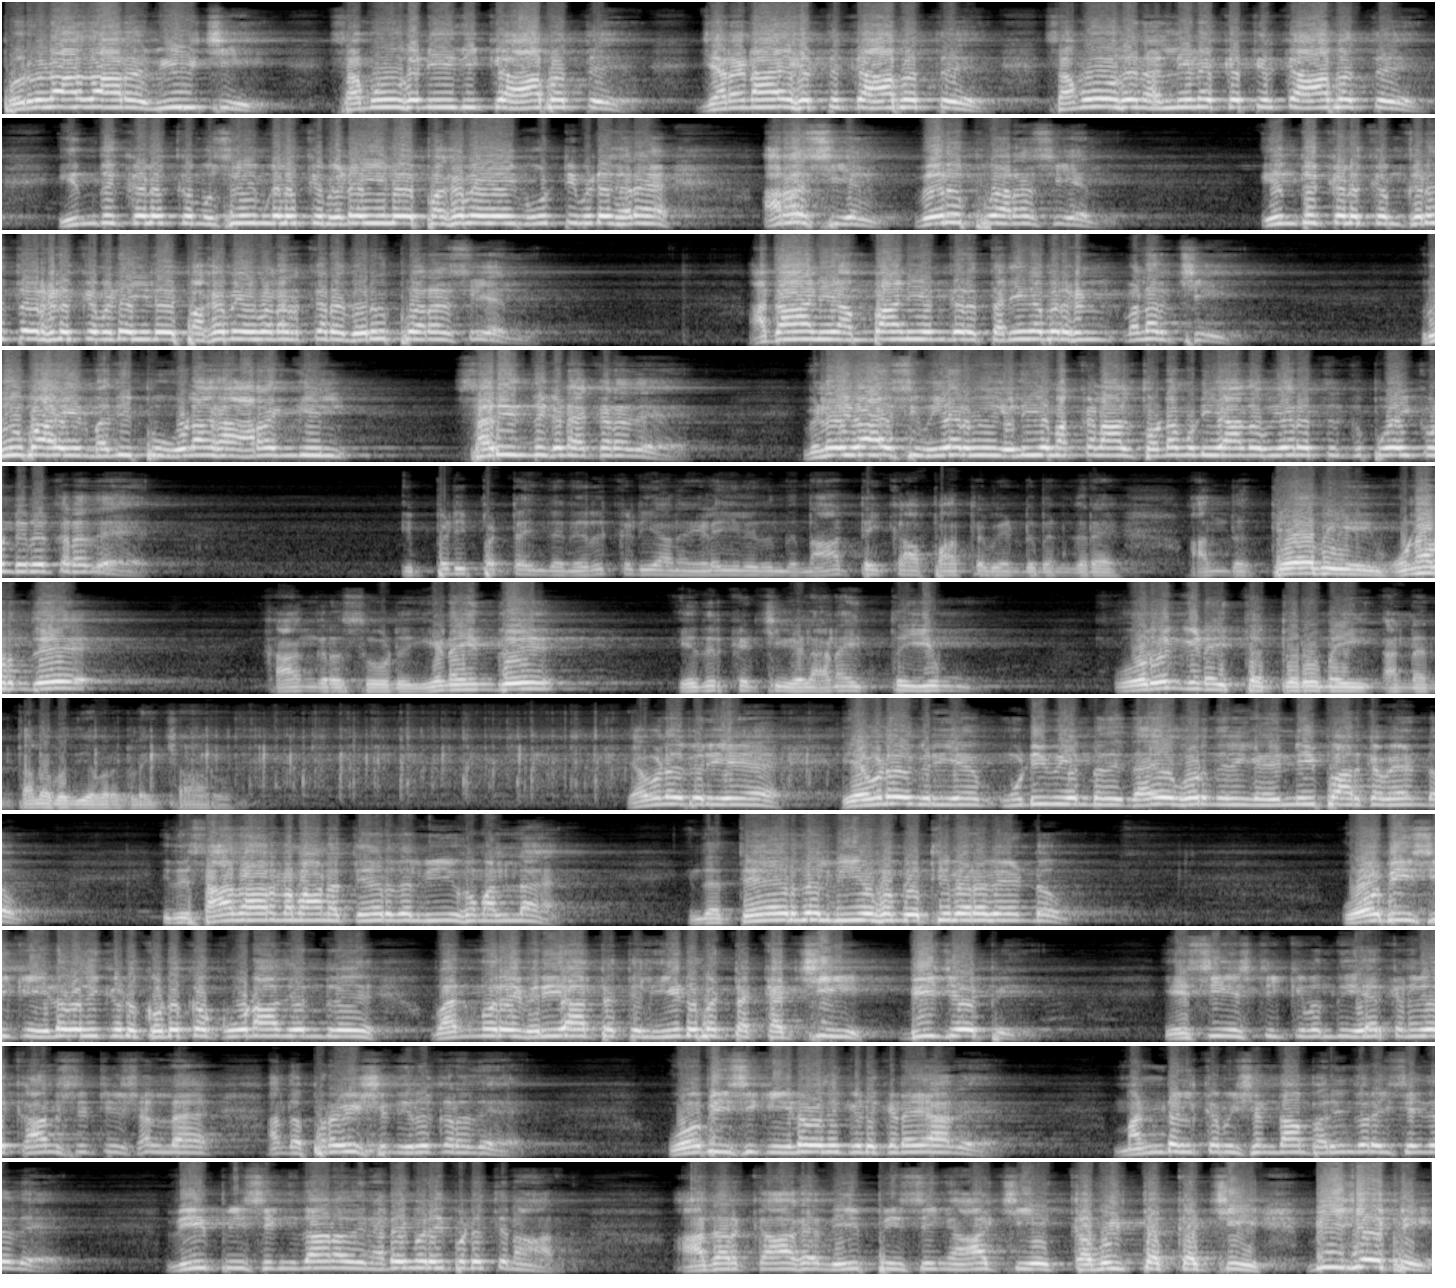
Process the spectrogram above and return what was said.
பொருளாதார வீழ்ச்சி சமூக நீதிக்கு ஆபத்து ஜனநாயகத்துக்கு ஆபத்து சமூக நல்லிணக்கத்திற்கு ஆபத்து இந்துக்களுக்கு முஸ்லிம்களுக்கும் இடையிலே பகவையை மூட்டிவிடுகிற அரசியல் வெறுப்பு அரசியல். இந்துக்களுக்கும் கிறிஸ்தவர்களுக்கும் இடையிலே பகமை வளர்க்கிற வெறுப்பு அரசியல். அதானி அம்பானி என்கிற தனிநபர்கள் வளர்ச்சி. ரூபாயின் மதிப்பு உலக அரங்கில் சரிந்து கிடக்கிறது. விலைவாசி உயர்வு எளிய மக்களால் தொட முடியாத உயரத்திற்கு போய்க் கொண்டிருக்கிறது. இப்படிப்பட்ட இந்த நெருக்கடியான நிலையிலிருந்து நாட்டை காப்பாற்ற வேண்டும் என்கிற அந்த தேவையை உணர்ந்து காங்கிரஸோடு இணைந்து எதிர்க்கட்சிகள் அனைத்தையும் ஒருங்கிணைத்த பெருமை அண்ணன் தளபதி அவர்களை சாரும். எவ்வளவு பெரிய எவ்வளவு பெரிய முடிவு என்பதை தயவு கூர்ந்து நீங்கள் எண்ணி பார்க்க வேண்டும். இது சாதாரணமான தேர்தல் வியூகம் அல்ல. இந்த தேர்தல் வியூகம் வெற்றி பெற வேண்டும். ஓபிசிக்கு இடஒதுக்கீடு கொடுக்க கூடாது என்று வன்முறை வெறியாட்டத்தில் ஈடுபட்ட கட்சி பிஜேபி எஸ்சி எஸ்டிக்கு வந்து ஏற்கனவே கான்ஸ்டிடியூஷன்ல அந்த ப்ரொவிஷன் இருக்கிறது. ஓபிசிக்கு இடஒதுக்கீடு கிடையாது. மண்டல் கமிஷன் தான் பரிந்துரை செய்தது. விபி சிங் தான் அதை நடைமுறைப்படுத்தினார். அதற்காக விபி சிங் ஆட்சியை கவிழ்த்த கட்சி பிஜேபி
